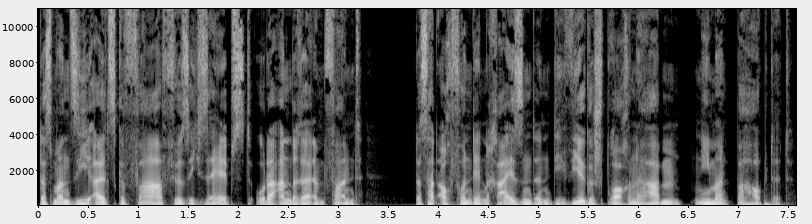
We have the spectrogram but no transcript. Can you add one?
dass man sie als Gefahr für sich selbst oder andere empfand, das hat auch von den Reisenden, die wir gesprochen haben, niemand behauptet.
